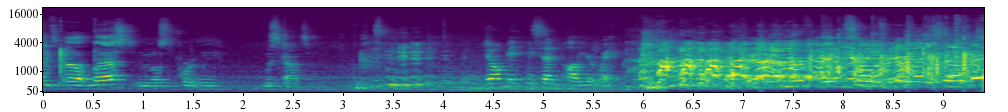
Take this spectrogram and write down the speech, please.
And uh, last and most importantly, Wisconsin. Don't make me send Paul your way.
